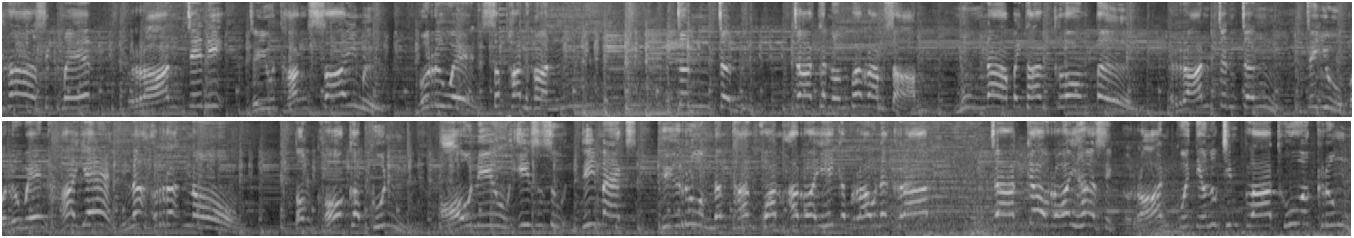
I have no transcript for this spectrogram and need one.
150 เมตร ร้านเจนิจะอยู่ทางซ้ายมือ บริเวณสะพานหันจนจน จากถนนพระรามสามมุ่งหน้าไปทางคลองเตยร้านจันจันจะอยู่บริเวณห้าแยกณระนอง ต้องขอขอบคุณ All New Isuzu D-Max ที่ร่วมนำทางความอร่อยให้กับเรานะครับ จาก 950 ร้านก๋วยเตี๋ยวลูกชิ้นปลาทั่วกรุง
